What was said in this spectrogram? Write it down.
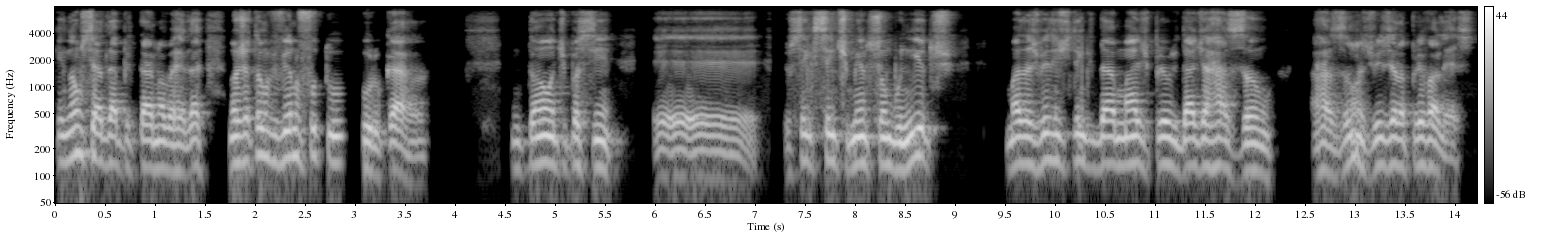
Quem não se adaptar à nova realidade, nós já estamos vivendo o futuro, Carla. Então, tipo assim, é, eu sei que sentimentos são bonitos, mas às vezes a gente tem que dar mais prioridade à razão. A razão, às vezes, ela prevalece.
